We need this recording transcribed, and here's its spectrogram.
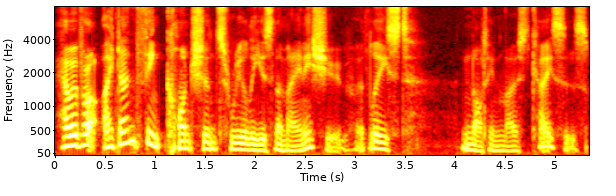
However, I don't think conscience really is the main issue, at least not in most cases.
